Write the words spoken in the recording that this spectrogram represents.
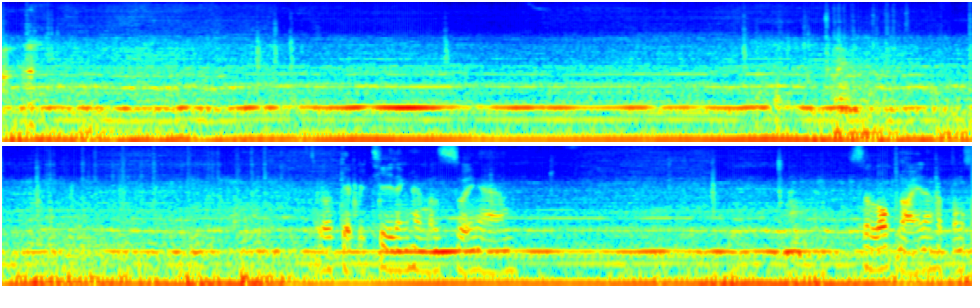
แหละก็เก็บอีกทีหนึงให้มันสวยงาม สลบหน่อยนะครับ ตรงส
